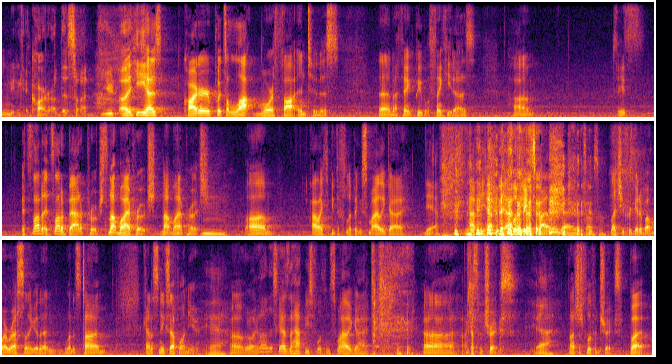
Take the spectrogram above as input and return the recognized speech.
You need to get Carter on this one. You, uh, he has Carter puts a lot more thought into this than I think people think he does. Um, he's, it's not a, it's not a bad approach. It's not my approach. Not my approach. Um, I like to be the flipping smiley guy. Yeah. Happy, happy, happy. flipping smiley guy. That's awesome. Let you forget about my wrestling, and then when it's time, kind of sneaks up on you. Yeah. Um, they're like, oh, this guy's the happy flipping smiley guy. uh, I got some tricks Yeah. not just flipping tricks, but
